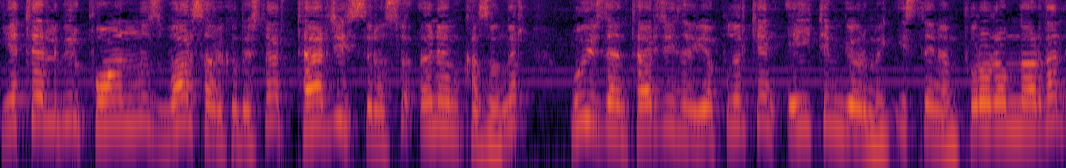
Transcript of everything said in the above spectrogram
yeterli bir puanınız varsa arkadaşlar tercih sırası önem kazanır. Bu yüzden tercihler yapılırken eğitim görmek istenen programlardan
